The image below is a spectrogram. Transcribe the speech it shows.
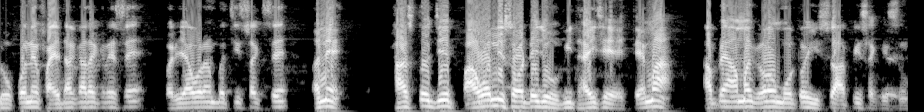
લોકોને ફાયદાકારક રહેશે, પર્યાવરણ બચી શકશે અને ખાસ તો જે પાવરની શોર્ટેજો ઊભી થાય છે, તેમાં આપણે આમાં ઘણો મોટો હિસ્સો આપી શકીશું.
